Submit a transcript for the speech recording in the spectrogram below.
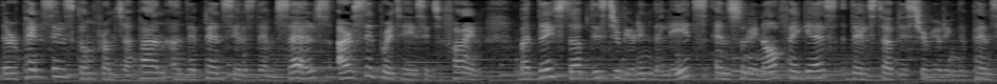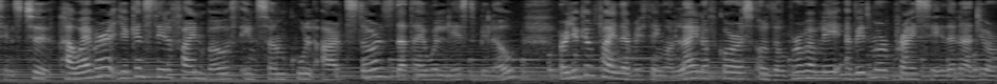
Their pencils come from Japan and the pencils themselves are still pretty easy to find, but they've stopped distributing the lids and soon enough, I guess, they'll stop distributing the pencils too. However, you can still find both in some cool art stores that I will list below, or you can find everything online, of course, although probably a bit more pricey than at your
